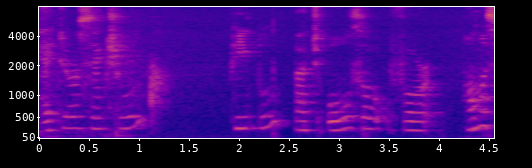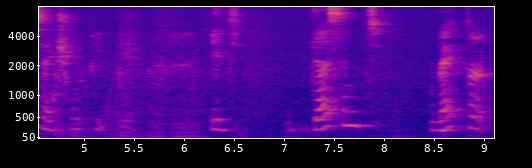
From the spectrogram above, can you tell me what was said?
heterosexual people but also for homosexual people. It doesn't matter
